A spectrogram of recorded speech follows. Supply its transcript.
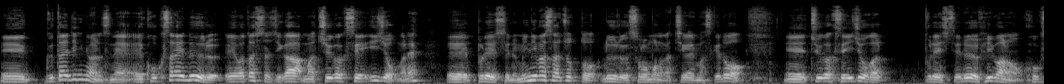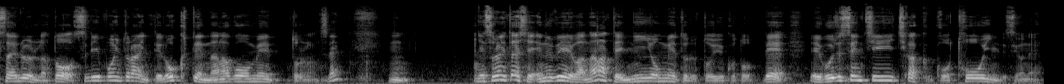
えー、具体的にはですね、国際ルール、え、私たちが、まあ、中学生以上がね、えー、プレーしている、ミニバスはちょっとルールがそのものが違いますけど、え中学生以上がプレーしてる FIBA の国際ルールだと、スリーポイントラインって6.75メートルなんですね。うん。で、それに対して NBA は7.24メートルということで、50センチ近くこう遠いんですよね。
